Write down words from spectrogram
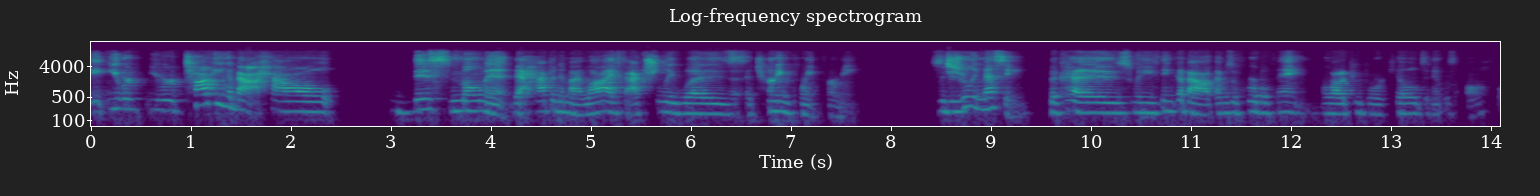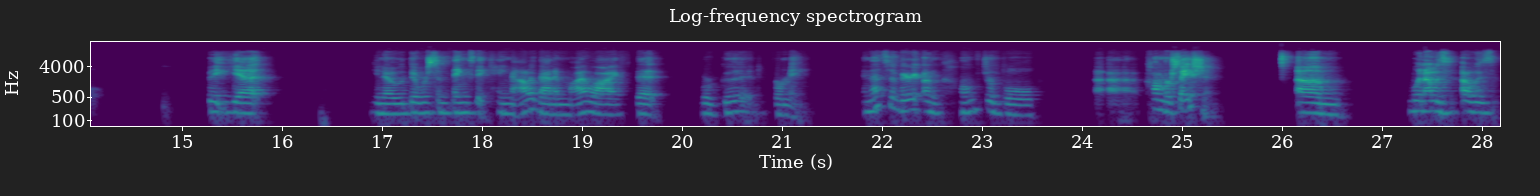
it, you were you were talking about how this moment that happened in my life actually was a turning point for me, which is really messy because when you think about that was a horrible thing. A lot of people were killed and it was awful. But yet you know, there were some things that came out of that in my life that were good for me. And that's a very uncomfortable uh, conversation. Um, when I was, I was,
